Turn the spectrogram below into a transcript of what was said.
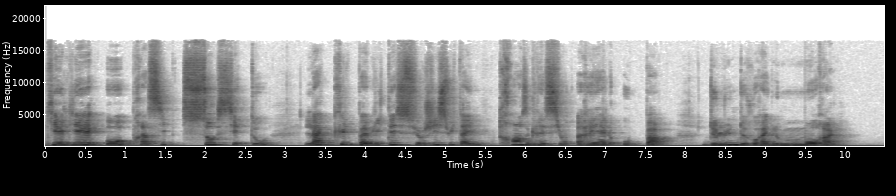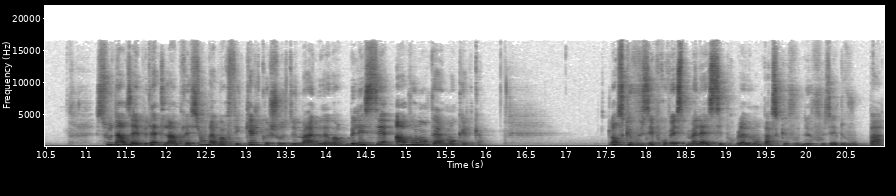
qui est liée aux principes sociétaux. La culpabilité surgit suite à une transgression réelle ou pas de l'une de vos règles morales. Soudain, vous avez peut-être l'impression d'avoir fait quelque chose de mal ou d'avoir blessé involontairement quelqu'un. Lorsque vous éprouvez ce malaise, c'est probablement parce que vous ne vous êtes-vous pas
